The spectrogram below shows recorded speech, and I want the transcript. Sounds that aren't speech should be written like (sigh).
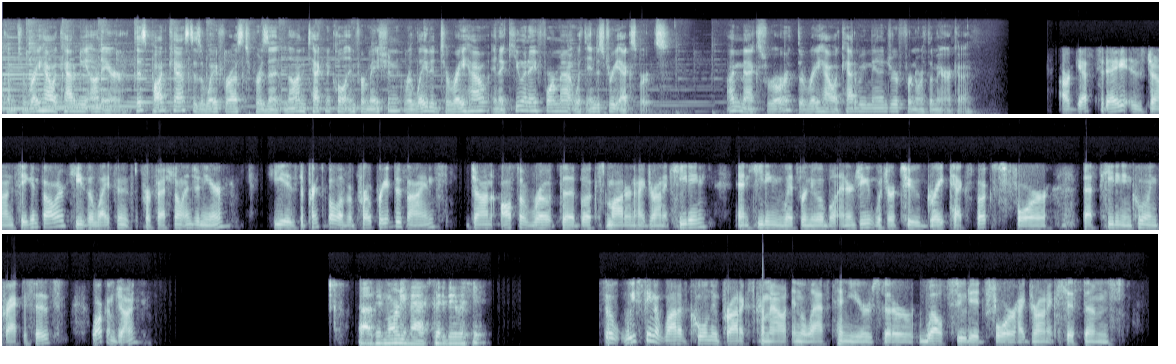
Welcome to REHAU Academy on Air. This podcast is a way for us to present non-technical information related to REHAU in a Q&A format with industry experts. I'm Max Rohr, the REHAU Academy Manager for North America. Our guest today is John Siegenthaler. He's a licensed professional engineer. He is the principal of Appropriate Designs. John also wrote the books Modern Hydronic Heating and Heating with Renewable Energy, which are two great textbooks for best heating and cooling practices. Welcome, John. Uh, good morning, Max. Good to be with you. So we've seen a lot of cool new products come out in the last 10 years that are well suited for hydronic systems.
